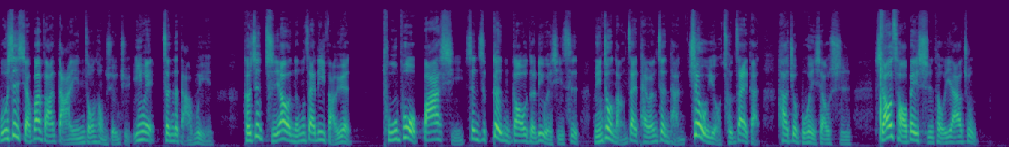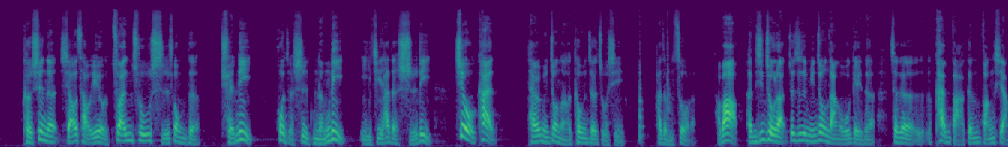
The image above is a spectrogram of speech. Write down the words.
不是想办法打赢总统选举，因为真的打不赢。可是只要能在立法院突破八席，甚至更高的立委席次，民众党在台湾政坛就有存在感，它就不会消失。小草被石头压住，可是呢，小草也有钻出石缝的权利，或者是能力以及他的实力，就看台湾民众党的柯文哲主席他怎么做了，好不好？很清楚了，这就是民众党我给的这个看法跟方向。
